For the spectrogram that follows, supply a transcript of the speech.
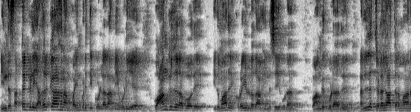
இந்த சட்டங்களை அதற்காக நாம் பயன்படுத்தி கொள்ளலாமே ஒழிய வாங்குகிற போதே இது மாதிரி குறையுள்ளதாக என்ன செய்யக்கூடாது? வாங்கக்கூடாது. நல்ல திடகாத்திரமான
